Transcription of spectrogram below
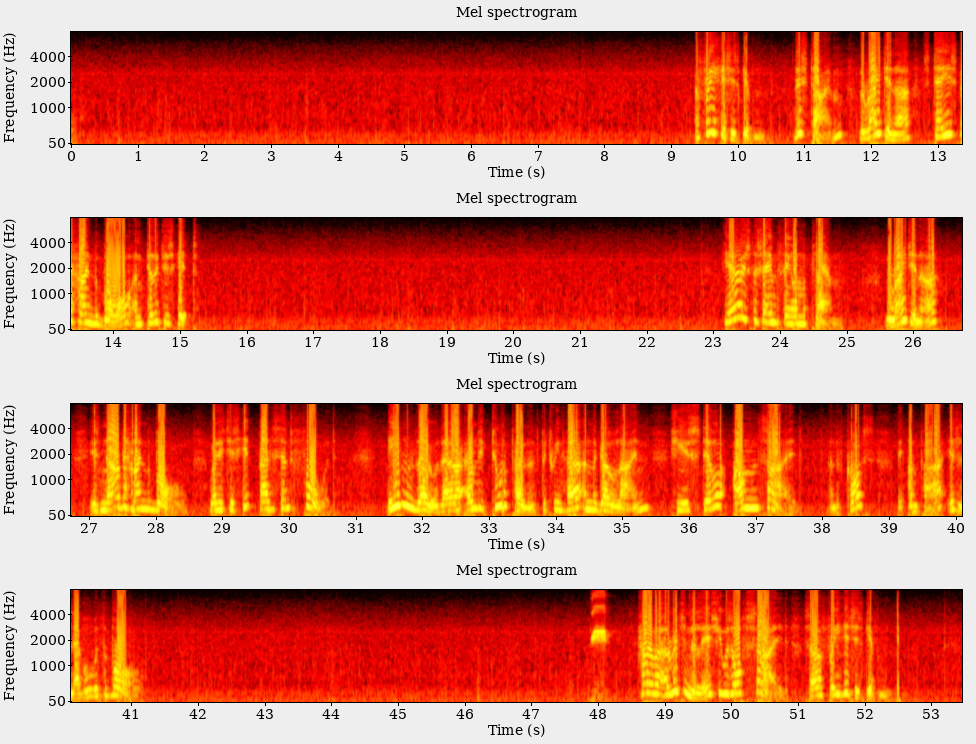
A free hit is given. This time, the right inner stays behind the ball until it is hit. Here is the same thing on the plan. The right inner is now behind the ball when it is hit by the centre forward. Even though there are only two opponents between her and the goal line, she is still onside, and of course the umpire is level with the ball. However, originally she was offside, so a free hit is given.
